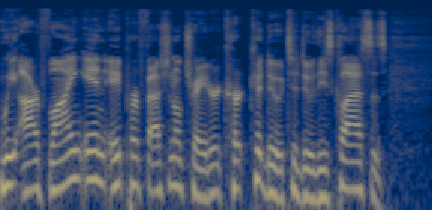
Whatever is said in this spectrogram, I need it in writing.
We are flying in a professional trader, Kurt Cadu, to do these classes.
